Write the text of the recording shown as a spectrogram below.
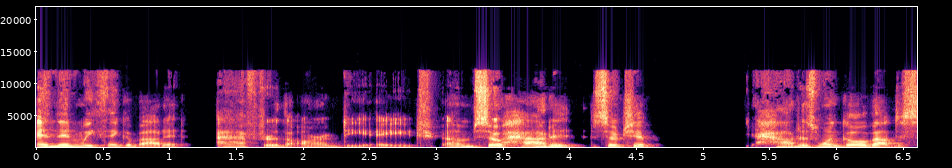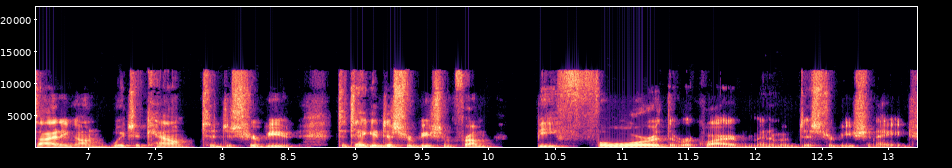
and then we think about it after the RMD age. Um, so how did so Chip? How does one go about deciding on which account to distribute to take a distribution from before the required minimum distribution age?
